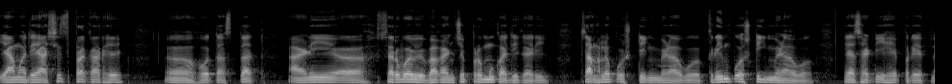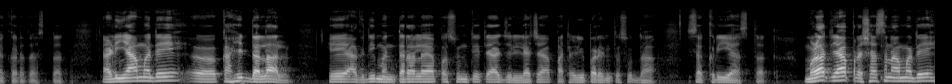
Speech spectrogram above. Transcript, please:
यामध्ये असेच प्रकार हे होत असतात. आणि सर्व विभागांचे प्रमुख अधिकारी चांगलं पोस्टिंग मिळावं क्रीम पोस्टिंग मिळावं यासाठी हे प्रयत्न करत असतात. आणि यामध्ये काही दलाल हे अगदी मंत्रालयापासून ते त्या जिल्ह्याच्या पातळीपर्यंतसुद्धा सक्रिय असतात. मुळात या प्रशासनामध्ये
